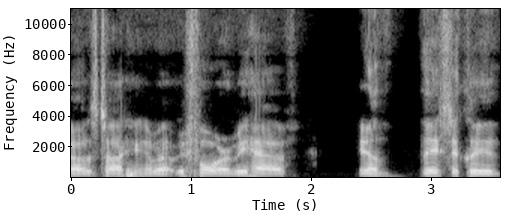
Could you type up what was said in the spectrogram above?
I was talking about before. We have, you know, basically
